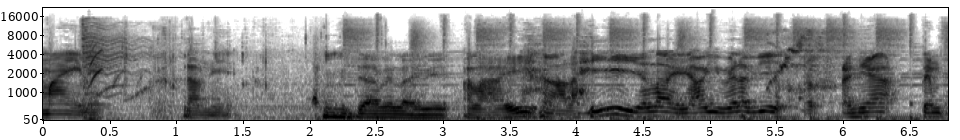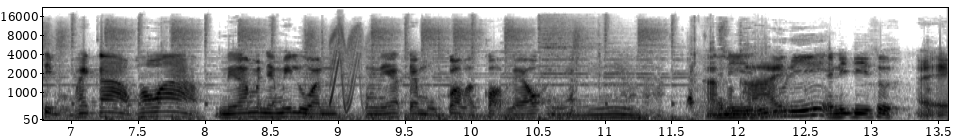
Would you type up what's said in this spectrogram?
ไหม้เลยรอบนี้ จะเป็นไรพี่อะไร อะไรอร่อยเอาอยู่ไหมล่ะพี่ อันเนี้ยเต็มสิบผมให้เก้าเพราะว่าเนื้อมันยังไม่รวนตรงเนี้ยแต่หมูกรอบอะกรอบแล้วอันเนี้ยอันสุดท้ายอันนี้ดีสุดไอ้ไอ้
